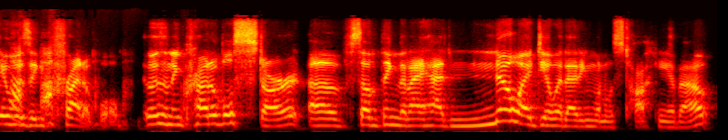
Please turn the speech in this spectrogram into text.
it was incredible. it was an incredible start of something that I had no idea what anyone was talking about.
